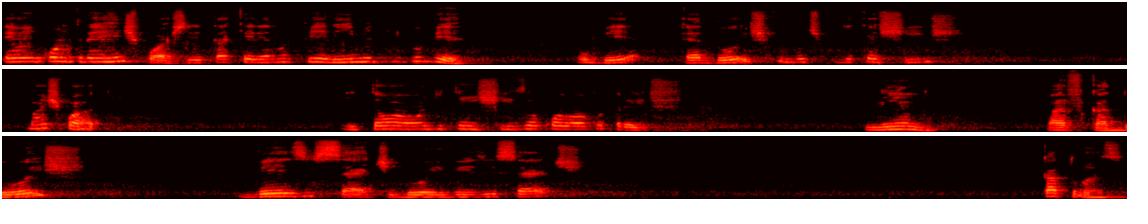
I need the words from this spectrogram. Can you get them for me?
eu encontrei a resposta. Ele está querendo o perímetro do B. O B é 2 que multiplica x mais 4. Então, aonde tem x, eu coloco 3. Lindo. Vai ficar 2 vezes 7. 2 vezes 7, 14.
